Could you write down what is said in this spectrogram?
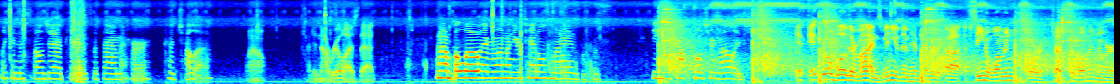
like a nostalgia appearance with them at her Coachella. Wow, I did not realize that. I'm gonna blow everyone on your channel's minds with this female pop culture knowledge. It, it will blow their minds. Many of them have never uh, seen a woman or touched a woman or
